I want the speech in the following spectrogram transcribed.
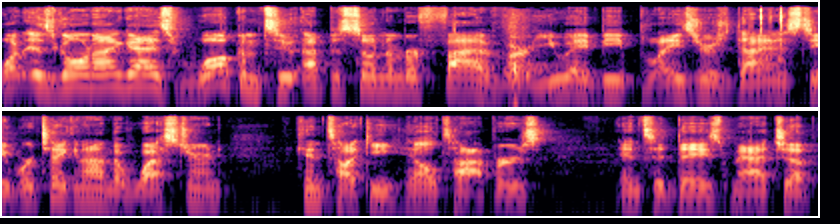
What is going on, guys? Welcome to episode number five of our UAB Blazers Dynasty. We're taking on the Western Kentucky Hilltoppers in today's matchup.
